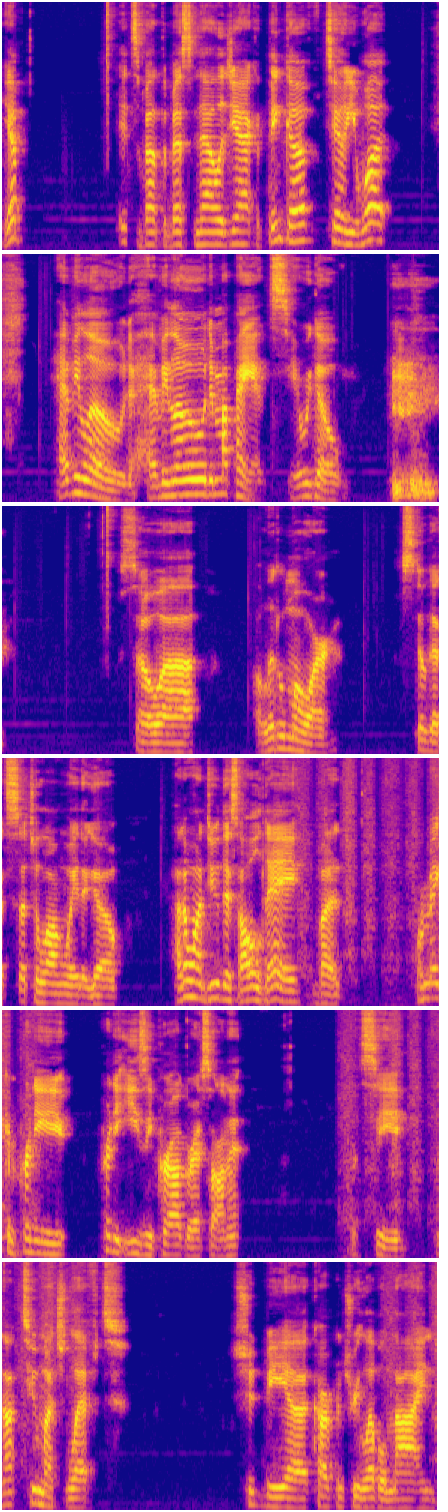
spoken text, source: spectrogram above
Yep. It's about the best analogy I could think of. Tell you what. Heavy load. Heavy load in my pants. Here we go. so, uh, a little more. Still got such a long way to go. I don't want to do this all day, but we're making pretty pretty easy progress on it. Let's see, not too much left. Should be uh, carpentry level 9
